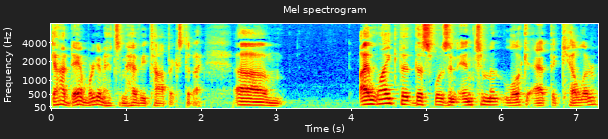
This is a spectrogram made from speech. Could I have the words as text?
God damn, we're gonna hit some heavy topics today. Um, I like that this was an intimate look at the killer,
